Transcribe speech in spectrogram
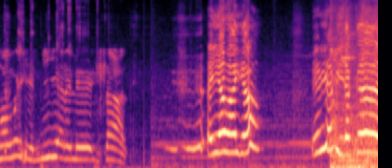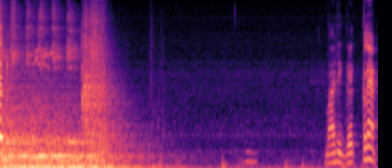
มองไม่เห็นนี่อะไรเลยไอ้สัตว์ไอ้เหี้ยมาอีกแล้วไอ้เหี้ยผีดักเกิดมาถึงก็แกลบ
